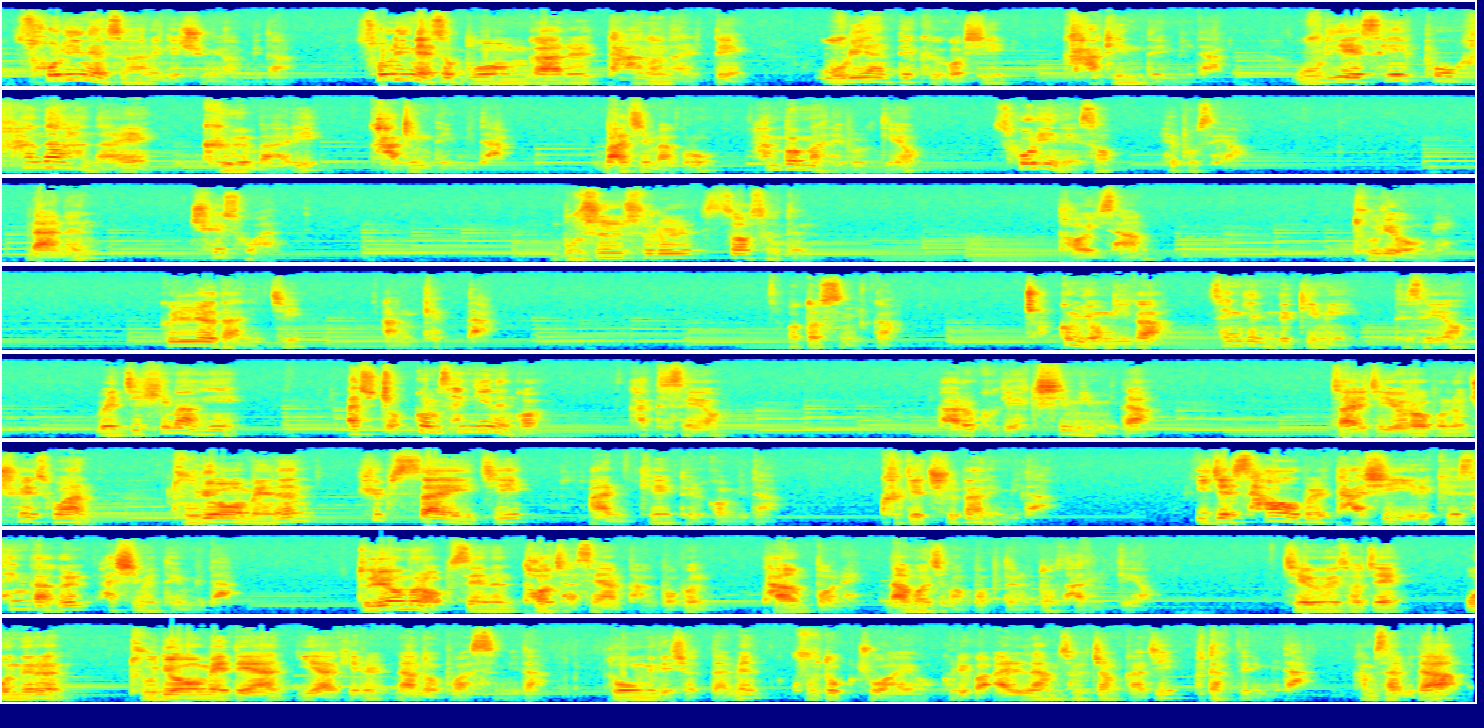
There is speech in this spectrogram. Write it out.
소리내서 하는 게 중요합니다. 소리내서 무언가를 단언할 때 우리한테 그것이 각인됩니다. 우리의 세포 하나하나에 그 말이 각인됩니다. 마지막으로 한 번만 해볼게요. 소리내서 해보세요. 나는 최소한 무슨 수를 써서든 더 이상 두려움에 끌려다니지 않겠다. 어떻습니까? 조금 용기가 생기는 느낌이 드세요? 왠지 희망이 아주 조금 생기는 것 같으세요? 바로 그게 핵심입니다. 자, 이제 여러분은 최소한 두려움에는 휩싸이지 않게 될 겁니다. 그게 출발입니다. 이제 사업을 다시 일으킬 생각을 하시면 됩니다. 두려움을 없애는 더 자세한 방법은 다음번에 나머지 방법들은 또 다룰게요. 제우의 서재 오늘은 두려움에 대한 이야기를 나눠보았습니다. 도움이 되셨다면 구독, 좋아요, 그리고 알람 설정까지 부탁드립니다. 감사합니다.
